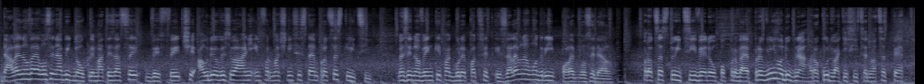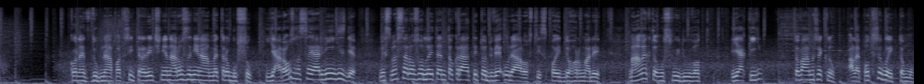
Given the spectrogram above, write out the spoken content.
Dále nové vozy nabídnou klimatizaci, Wi-Fi či audiovizuální informační systém pro cestující. Mezi novinky pak bude patřit i zeleno-modrý polep vozidel. Pro cestující vědou poprvé 1. dubna roku 2025. Konec dubna patří tradičně narozeninám metrobusu. Jaro zase jarní jízdě. My jsme se rozhodli tentokrát tyto dvě události spojit dohromady. Máme k tomu svůj důvod. Jaký? To vám řeknu, ale potřebuji k tomu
